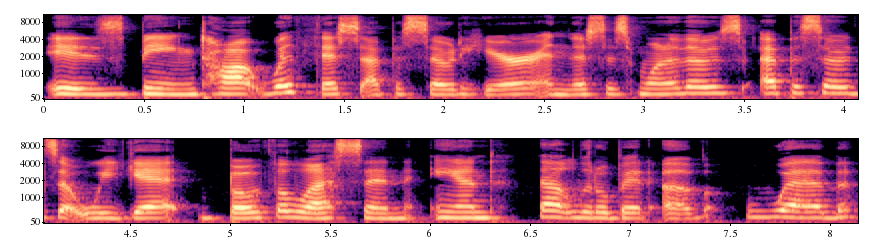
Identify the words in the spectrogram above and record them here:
is being taught with this episode here. And this is one of those episodes that we get both a lesson and that little bit of web.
